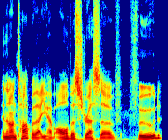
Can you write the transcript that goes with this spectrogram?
and then on top of that, you have all the stress of food.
